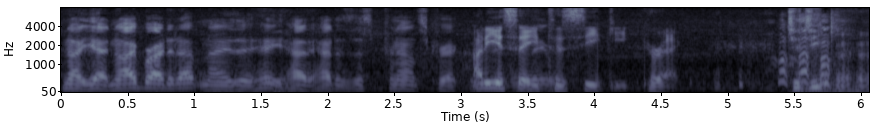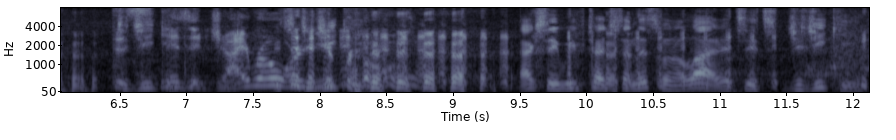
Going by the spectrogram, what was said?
no, yeah, no. I brought it up, and I said, hey, how, how does this pronounce correctly? How do you And say they- tzatziki? Correct. Tzatziki. Tzatziki. Is it gyro It's or tzatziki. Actually, we've touched on this one a lot. It's it's jajiki.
